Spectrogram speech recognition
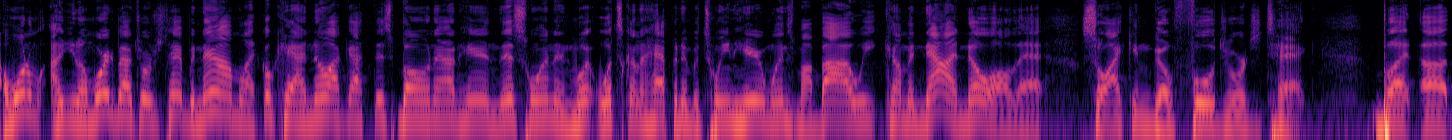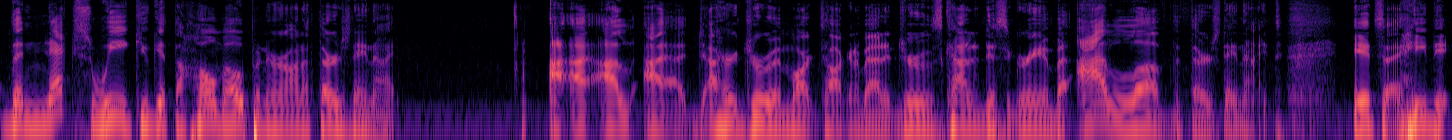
I want to, you know, I'm worried about Georgia Tech, but now I'm like, okay, I know I got this bone out here and this one, and what, what's going to happen in between here? When's my bye week coming? Now I know all that, so I can go full Georgia Tech. But uh, the next week you get the home opener on a Thursday night. I, I, I, I heard Drew and Mark talking about it. Drew was kind of disagreeing, but I love the Thursday night. It's a, he did,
